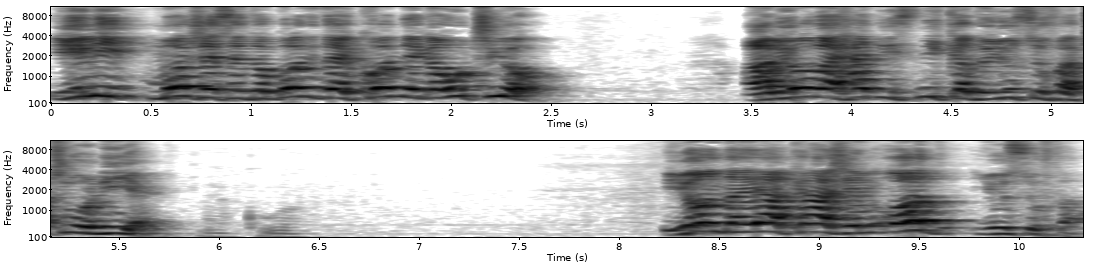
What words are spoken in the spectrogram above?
Ili može se dogoditi da je kod njega učio, ali ovaj hadis nikad do Jusufa čuo nije. I onda ja kažem od Jusufa.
